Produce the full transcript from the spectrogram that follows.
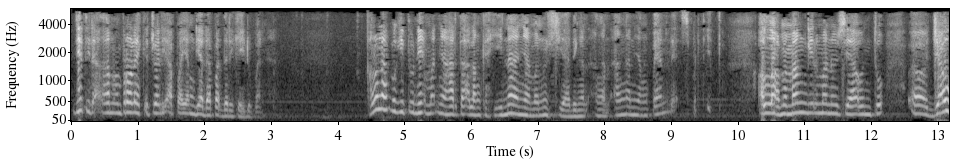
dia tidak akan memperoleh kecuali apa yang dia dapat dari kehidupannya kalaulah begitu nikmatnya harta alangkah hinanya manusia dengan angan-angan yang pendek seperti itu Allah memanggil manusia untuk uh, jauh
